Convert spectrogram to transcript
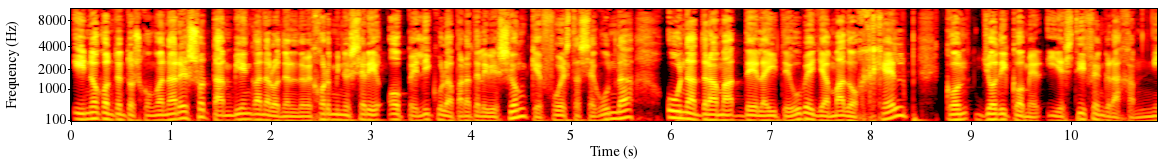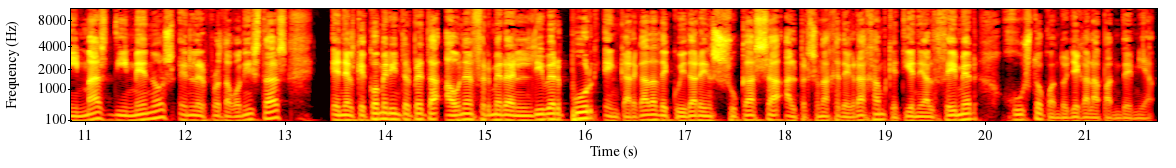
Y no contentos con ganar eso, también ganaron el mejor miniserie o película para televisión, que fue esta segunda, una drama de la ITV llamado Help, con Jodie Comer y Stephen Graham, ni más ni menos en los protagonistas en el que Comer interpreta a una enfermera en Liverpool encargada de cuidar en su casa al personaje de Graham que tiene Alzheimer justo cuando llega la pandemia.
